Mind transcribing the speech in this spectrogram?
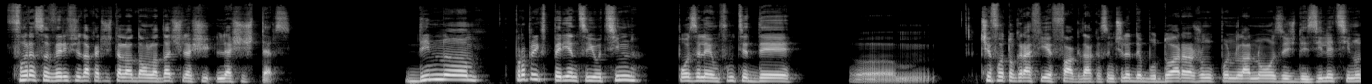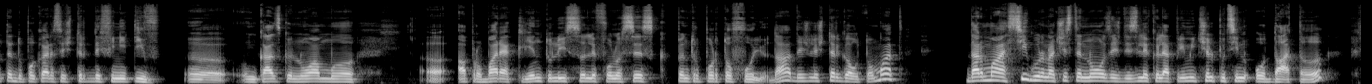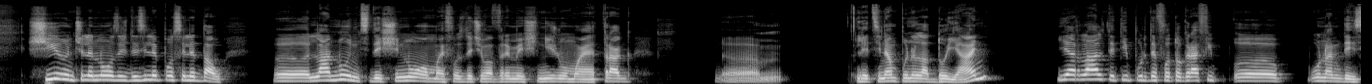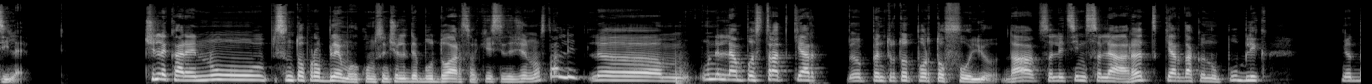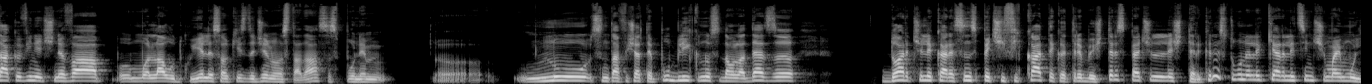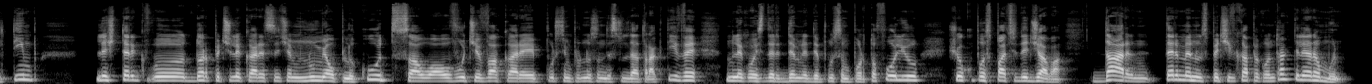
fără să verifice dacă aceștia le-au downloadat și le-a și, le și șters. Din uh, proprie experiență, eu țin pozele în funcție de uh, ce fotografie fac, dacă sunt cele de budoar, ajung până la 90 de zile ținute, după care se șterg definitiv. Uh, în caz că nu am uh, uh, aprobarea clientului să le folosesc pentru portofoliu. Da? Deci le șterg automat, dar mă asigur în aceste 90 de zile că le-a primit cel puțin o dată și în cele 90 de zile pot să le dau. La anunți, deși nu am mai fost de ceva vreme și nici nu mai atrag, le țineam până la 2 ani iar la alte tipuri de fotografii uh, un an de zile. Cele care nu sunt o problemă, cum sunt cele de budoar sau chestii de genul ăsta, le, uh, unele le-am păstrat chiar uh, pentru tot portofoliu, da? să le țin să le arăt, chiar dacă nu public, dacă vine cineva, uh, mă laud cu ele sau chestii de genul ăsta, da? să spunem, uh, nu sunt afișate public, nu se downloadează, doar cele care sunt specificate că trebuie șters, pe acele le șterg. Restul unele chiar le țin și mai mult timp, le șterg uh, doar pe cele care, să zicem, nu mi-au plăcut sau au avut ceva care pur și simplu nu sunt destul de atractive, nu le consider demne de pus în portofoliu și ocupă spațiu degeaba. Dar în termenul specificat pe contractele rămân.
